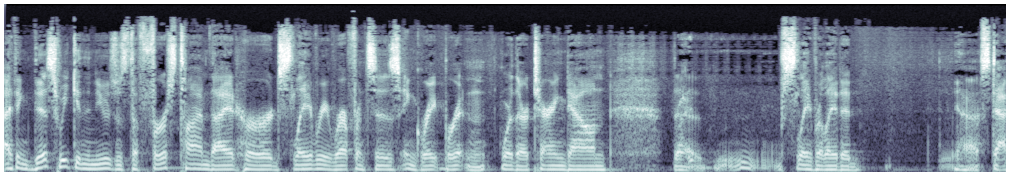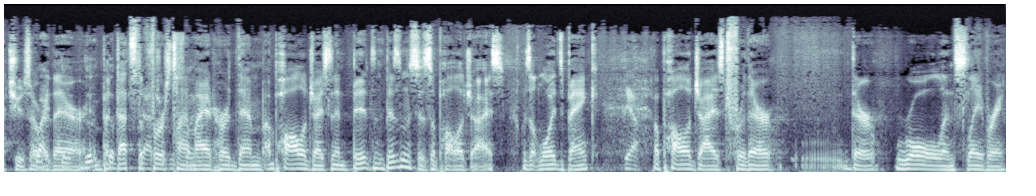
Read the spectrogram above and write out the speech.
I think this week in the news was the first time that I had heard slavery references in Great Britain, where they're tearing down the slave related uh, statues over right. there. The, the, but the that's the first time I had heard them apologize, and then businesses apologize. Was it Lloyd's Bank? Yeah, apologized for their their role in slavery.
